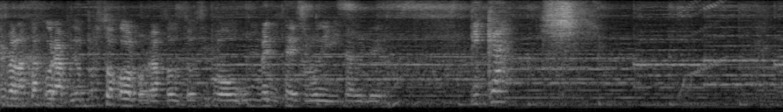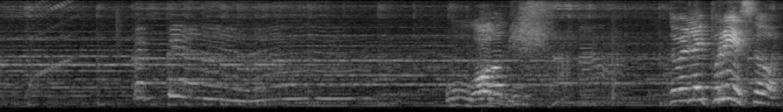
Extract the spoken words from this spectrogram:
Prima l'attacco rapido, un brutto colpo mi ha fatto tipo un ventesimo di vita quindi. Picca! Uh, Oddish. Dove l'hai preso?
